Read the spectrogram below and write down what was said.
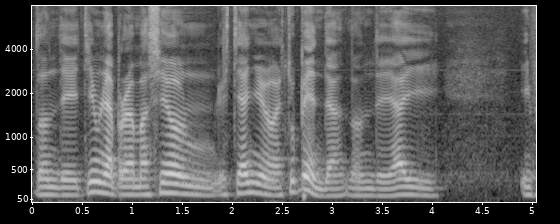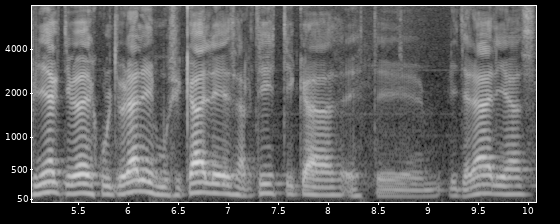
donde tiene una programación este año estupenda, donde hay infinidad de actividades culturales, musicales, artísticas, este, literarias,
